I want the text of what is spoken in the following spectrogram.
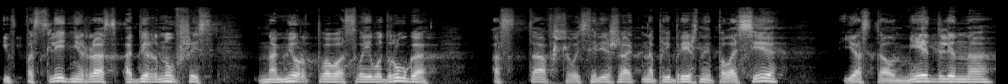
и в последний раз обернувшись на мертвого своего друга, оставшегося лежать на прибрежной полосе, я стал медленно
